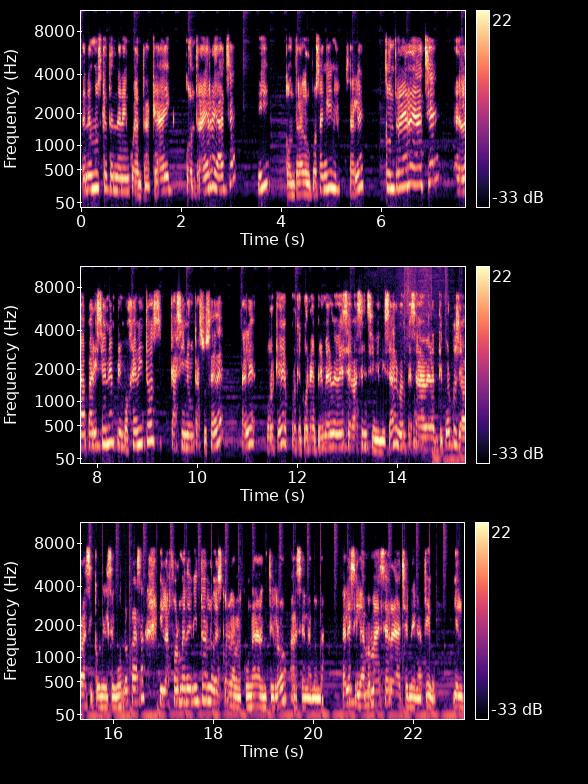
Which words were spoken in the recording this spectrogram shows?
Tenemos que tener en cuenta que hay contra RH y contra grupo sanguíneo, ¿sale? Contra RH, la aparición en primogénitos casi nunca sucede, ¿vale? ¿Por qué? Porque con el primer bebé se va a sensibilizar, va a empezar a ver anticuerpos y ahora sí con el segundo pasa y la forma de evitarlo es con la vacuna anti-RO hacia la mamá. ¿Vale? Si la mamá es RH negativo y el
